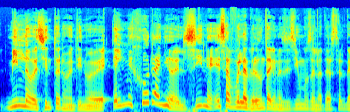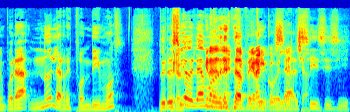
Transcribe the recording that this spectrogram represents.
1999, eh, el mejor año del cine. Esa fue la pregunta que nos hicimos en la tercera temporada. No la respondimos, pero, sí hablamos de esta película. Sí, sí, sí.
